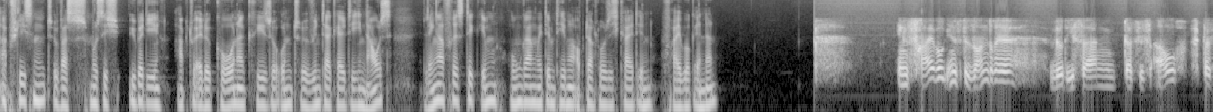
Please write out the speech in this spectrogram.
Abschließend, was muss sich über die aktuelle Corona-Krise und Winterkälte hinaus längerfristig im Umgang mit dem Thema Obdachlosigkeit in Freiburg ändern? In Freiburg insbesondere würde ich sagen, dass es auch, dass,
